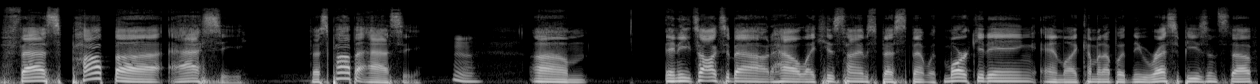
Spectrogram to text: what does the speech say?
fast papa assy, fast papa assy. Hmm. Um, and he talks about how like his time's best spent with marketing and like coming up with new recipes and stuff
